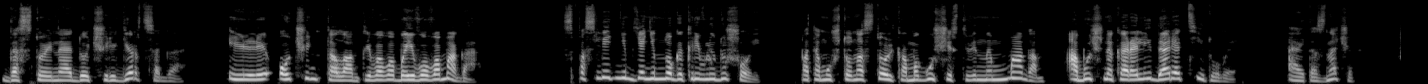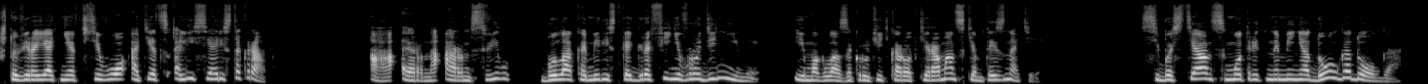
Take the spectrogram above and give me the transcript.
достойная дочери герцога или очень талантливого боевого мага. С последним я немного кривлю душой, потому что настолько могущественным магам обычно короли дарят титулы, а это значит, что, вероятнее всего, отец Алисии аристократ. А Эрна Армсвилл была камеристкой графини вроде Нины и могла закрутить короткий роман с кем-то из знати. Себастьян смотрит на меня долго-долго,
